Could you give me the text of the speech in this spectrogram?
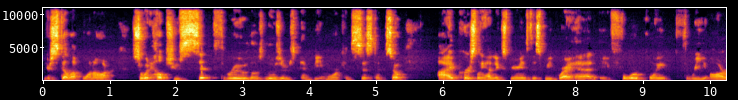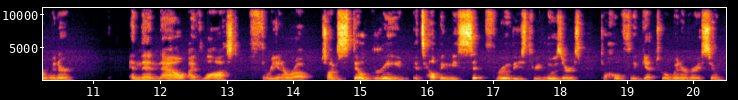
you're still up one R. So it helps you sit through those losers and be more consistent. So I personally had an experience this week where I had a 4.3R winner, and then now I've lost three in a row. So I'm still green. It's helping me sit through these three losers, to hopefully get to a winner very soon.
